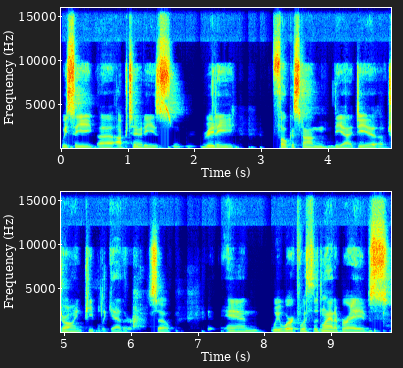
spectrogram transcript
we see uh, opportunities really focused on the idea of drawing people together. So and we worked with the Atlanta Braves.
